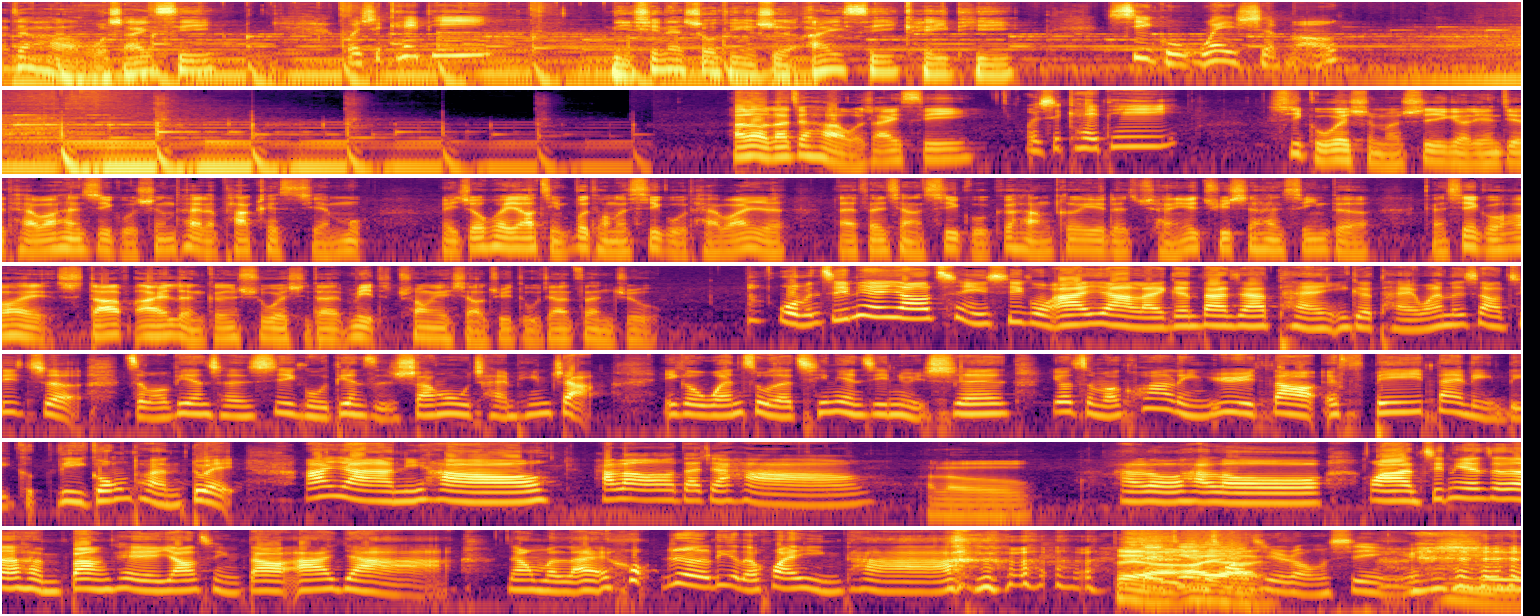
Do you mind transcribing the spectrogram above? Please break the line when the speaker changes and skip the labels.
大家好，我是 IC，
我是 KT，
你现在收听的是 IC KT，
戏谷为什么
？Hello，大家好，我是 IC，
我是 KT，
戏谷为什么是一个连接台湾和戏谷生态的 Podcast 节目，每周会邀请不同的戏谷台湾人来分享戏谷各行各业的产业趋势和心得。感谢国外 Staff Island 跟数位时代 Meet 创业小聚独家赞助。
我们今天邀请戏谷阿雅来跟大家谈一个台湾的小记者怎么变成戏谷电子商务产品长，一个文组的七年级女生又怎么跨领域到 FB 带领理理工团队。阿雅你好
，Hello，大家好
，Hello。
Hello，Hello，hello. 哇，今天真的很棒，可以邀请到阿雅，那我们来热烈的欢迎她。
对啊，
超级荣幸。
